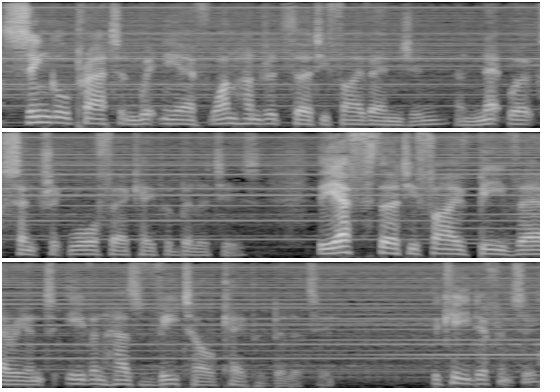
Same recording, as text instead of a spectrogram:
single Pratt & Whitney F-135 engine and network-centric warfare capabilities, the F-35B variant even has VTOL capability. The key differences?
